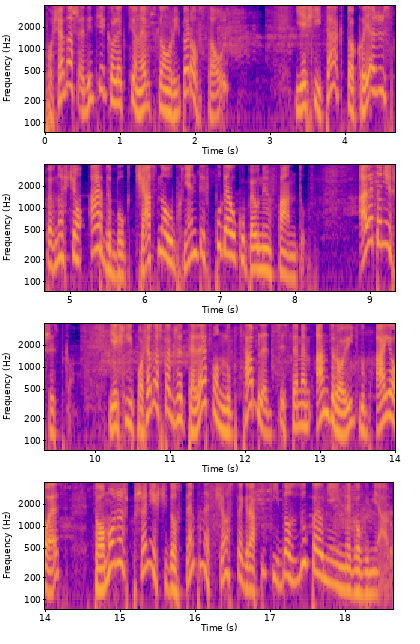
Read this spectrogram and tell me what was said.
Posiadasz edycję kolekcjonerską Reaper of Souls? Jeśli tak, to kojarzysz z pewnością artbook ciasno upchnięty w pudełku pełnym fantów. Ale to nie wszystko. Jeśli posiadasz także telefon lub tablet z systemem Android lub iOS, to możesz przenieść dostępne w książce grafiki do zupełnie innego wymiaru.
